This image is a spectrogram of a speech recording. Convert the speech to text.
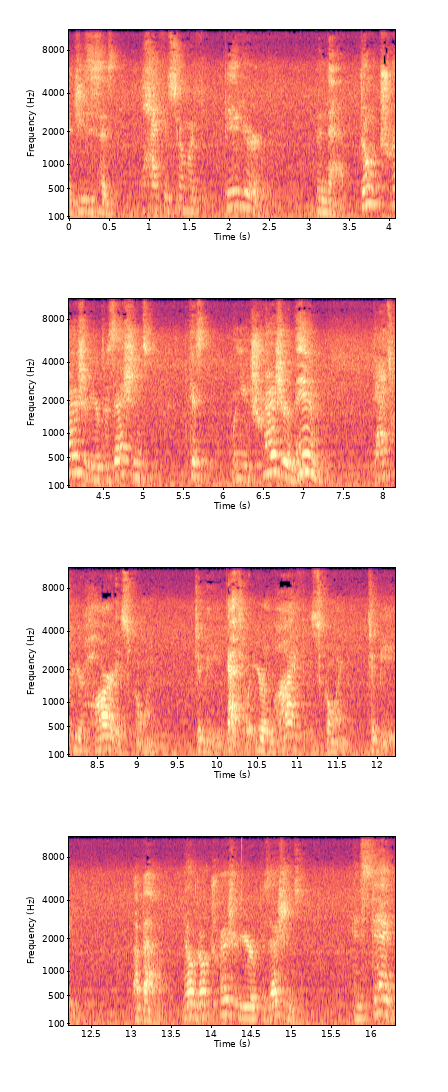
And Jesus says, life is so much bigger than that. Don't treasure your possessions because when you treasure them, that's where your heart is going to be. That's what your life is going to be about. No, don't treasure your possessions. Instead,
